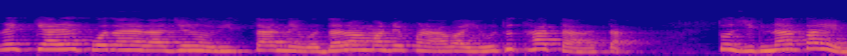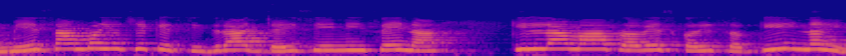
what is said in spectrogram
અને ક્યારેક પોતાના રાજ્યનો વિસ્તારને વધારવા માટે પણ આવા યુદ્ધ થતા હતા. તો જીજ્ઞા કહે મેં સાંભળ્યું છે કે સિદ્ધરાજ જયસિંહની સેના કિલ્લામાં પ્રવેશ કરી શકી નહીં.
